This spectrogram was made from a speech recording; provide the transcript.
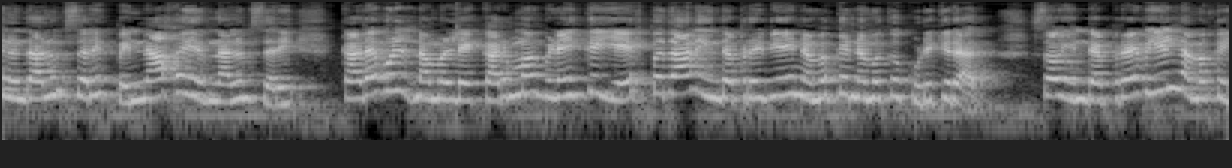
இருந்தாலும் சரி பெண்ணாக இருந்தாலும் சரி கடவுள் நம்மளுடைய கர்ம வினைக்கு ஏற்பதான் இந்த பிறவியை நமக்கு நமக்கு கொடுக்கிறார். ஸோ இந்த பிறவியில் நமக்கு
